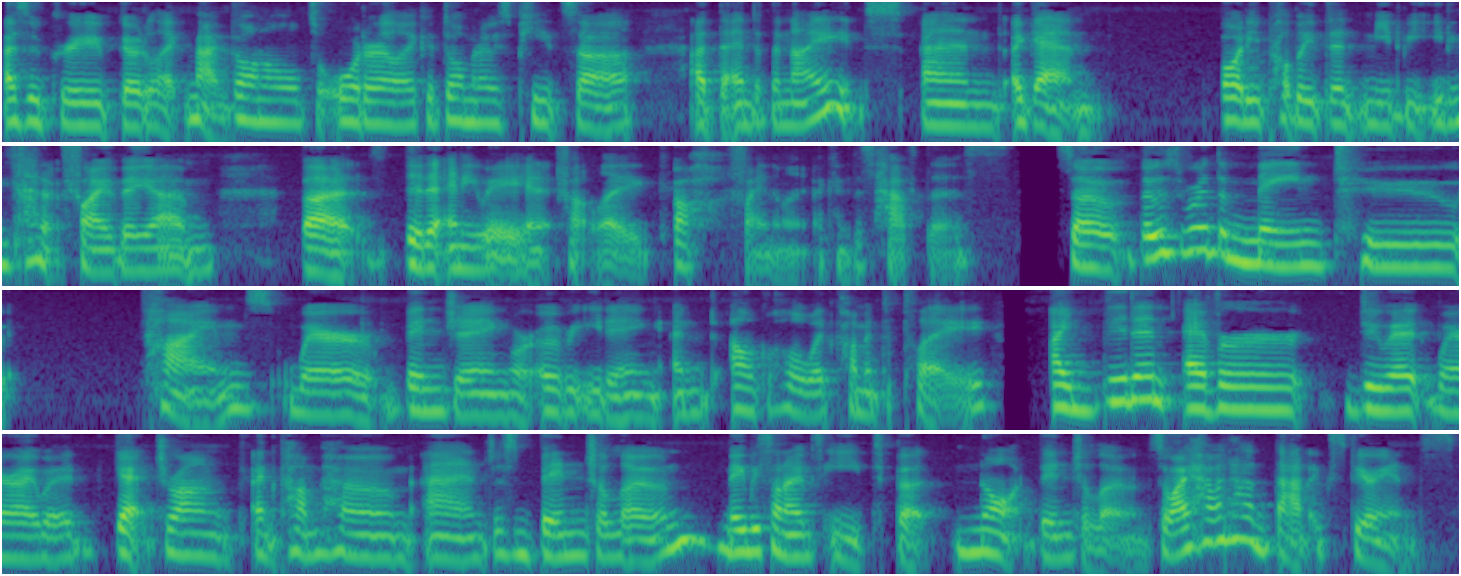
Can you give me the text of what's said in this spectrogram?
as a group go to like mcdonald's order like a domino's pizza at the end of the night. And again body probably didn't need to be eating that at 5 a.m but did it anyway and it felt like, oh, finally, I can just have this. So those were the main two times where binging or overeating and alcohol would come into play. I didn't ever do it where I would get drunk and come home and just binge alone. Maybe sometimes eat, but not binge alone. So I haven't had that experience.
